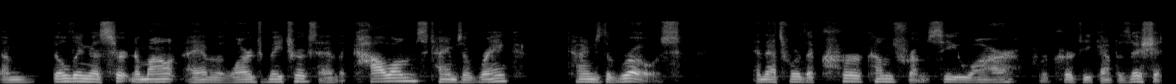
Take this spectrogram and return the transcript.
I'm building a certain amount. I have a large matrix. I have the columns times a rank times the rows. And that's where the CUR comes from, CUR for CUR decomposition.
